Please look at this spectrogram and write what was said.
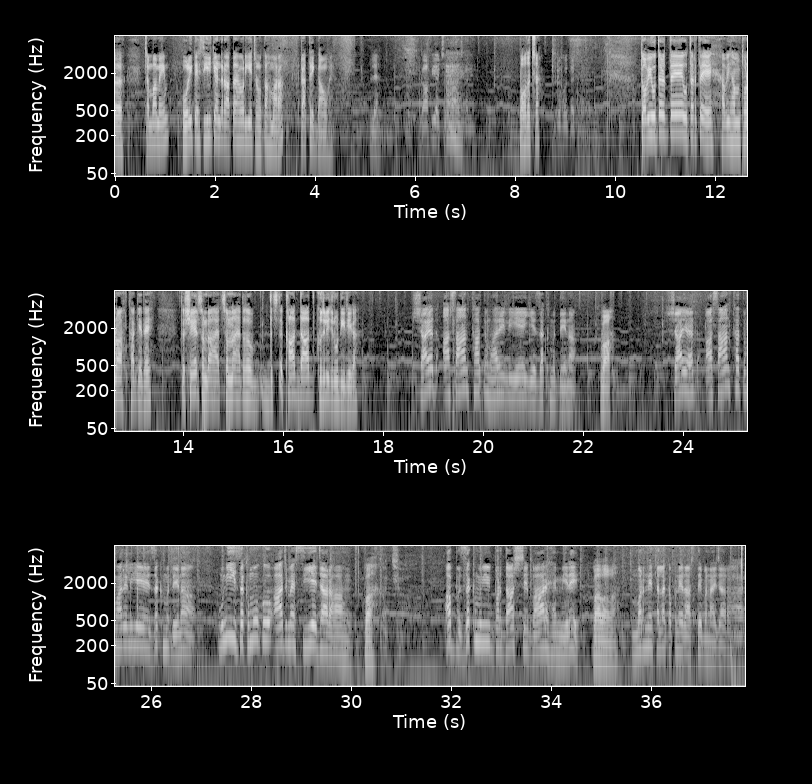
चंबा में। होली तहसील के अंडर आता है और ये चढ़ोता हमारा पैतृक गाँव है। ले। काफ़ी अच्छा बहुत अच्छा। बहुत अच्छा तो अभी उतरते उतरते अभी हम थोड़ा थक गए थे। तो शेर सुन रहा है सुनना है तो खाद दाद खुजली ज़रूर दीजिएगा। शायद आसान था तुम्हारे लिए ये जख्म देना। वाह। शायद आसान था तुम्हारे लिए जख्म देना। उन्हीं जख्मों को आज मैं सिए जा रहा हूँ। वाह। अच्छा। अब जख्म भी बर्दाश्त से बाहर है मेरे। वाह वाह वाह। मरने तलक अपने रास्ते बनाए जा रहा है।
